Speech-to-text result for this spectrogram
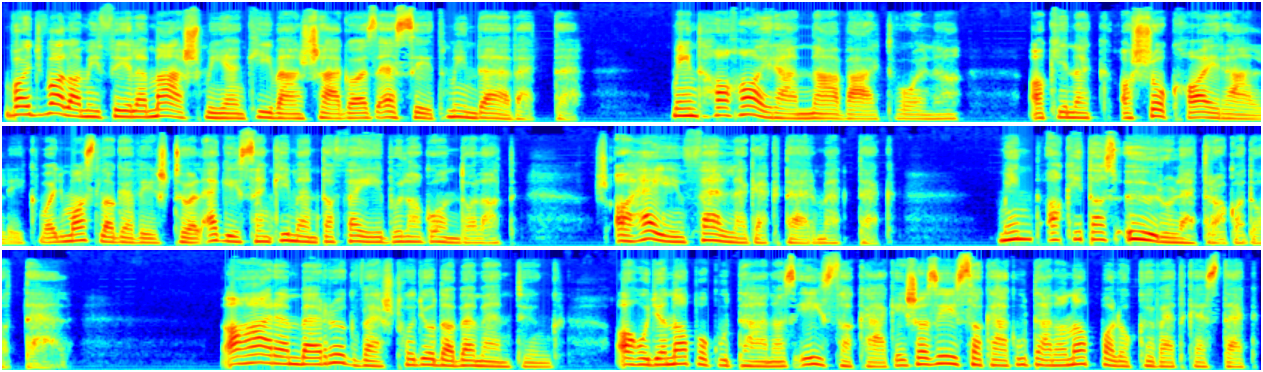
Vagy valamiféle másmilyen kívánsága az eszét mind elvette, mintha hajránná vált volna, akinek a sok hajránlik vagy maszlagevéstől egészen kiment a fejéből a gondolat, s a helyén fellegek termettek, mint akit az őrület ragadott el. A hárember rögvest, hogy oda bementünk, ahogy a napok után az éjszakák és az éjszakák után a nappalok következtek,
